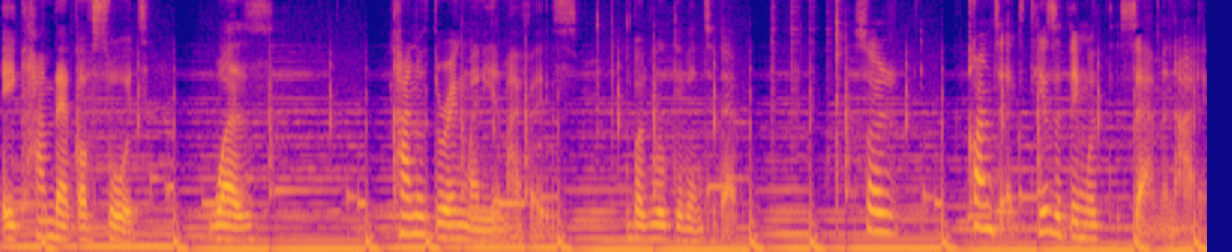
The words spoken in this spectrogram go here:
a comeback of sorts was kind of throwing money in my face. But we'll get into that. So context. Here's the thing with sam and i.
